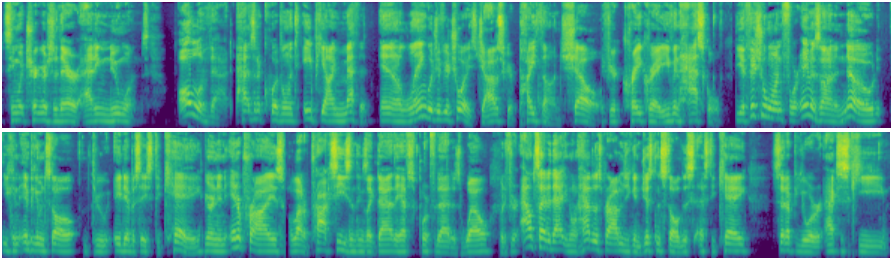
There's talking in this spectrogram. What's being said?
seeing what triggers are there, adding new ones, all of that has an equivalent API method in a language of your choice, JavaScript, Python, Shell, if you're cray cray, even Haskell. The official one for Amazon and Node, you can npm install through AWS SDK. If you're in an enterprise, a lot of proxies and things like that, they have support for that as well. But if you're outside of that, you don't have those problems, you can just install this SDK, set up your access key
